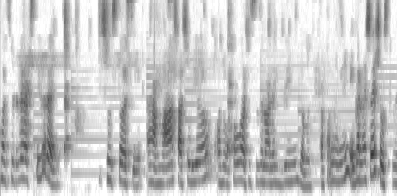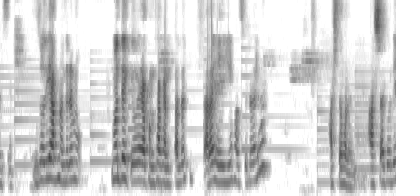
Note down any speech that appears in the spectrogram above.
হসপিটালে আসছি ধরে সুস্থ আছি। আমার শাশুড়িও খুব অসুস্থ ছিল, অনেক দিন যাবত এখন উনি এখানে এসে সুস্থ হয়েছে। যদি আপনাদের মধ্যে কেউ এরকম থাকেন, তাহলে তারা এই হসপিটালে আসতে পারেন। আশা করি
